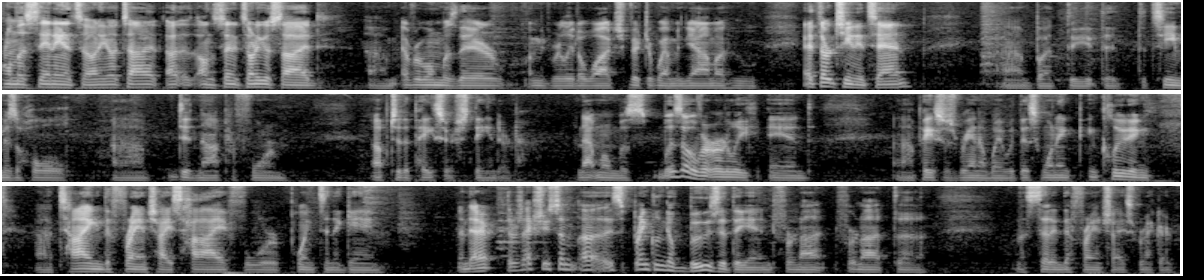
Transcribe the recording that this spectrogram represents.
On the San Antonio side, uh, on the San Antonio side, um, everyone was there. I mean, really to watch Victor Wembanyama, who at 13 and 10, uh, but the, the the team as a whole uh, did not perform up to the Pacers standard. And that one was was over early, and uh, Pacers ran away with this one, in- including uh, tying the franchise high for points in a game. And there, there's actually some uh, sprinkling of booze at the end for not for not uh, setting the franchise record.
